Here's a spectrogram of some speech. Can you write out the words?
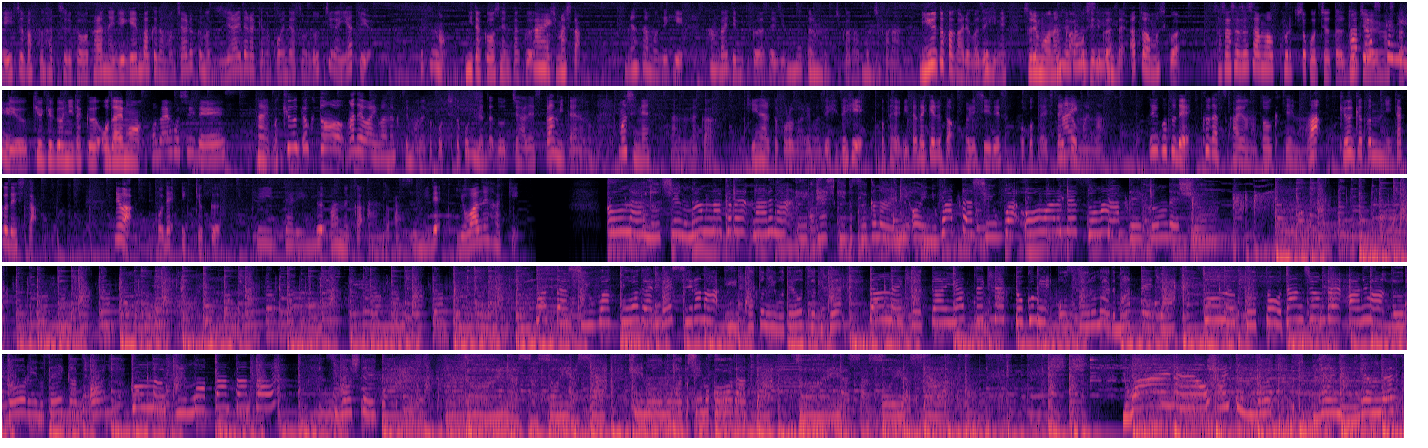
えーいつ爆発するかわからない次元爆弾持ち歩くのと地雷だらけの公園で遊ぶのどっちが嫌という2つの2択を選択はい。しました、皆さんもぜひ考えてみてください。自分だったらうんこっちかな、こっちかな。理由とかがあればぜひねそれもなんか教えてください。あとはもしくは笹鈴さんはこっちとこっちだったらどっち選びますかっていう究極の2択お題も。お題欲しいです。はい。まあ、究極とまでは言わなくてもなんかこっちとこっちだったらどっち派ですか、みたいなの。もしねあのなんか気になるところがあればぜひぜひお便りいただけると嬉しいです。お答えしたいと思います、ということで9月火曜のトークテーマは究極の2択でした。ではここで1曲。フィーチャリングワヌカアスミで弱音吐き裏路地の真ん中で慣れない。景色とつかない匂いに私はもこうだった。そういやさそういやさ。弱い根を吐いている。薄っぺらい人間です。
